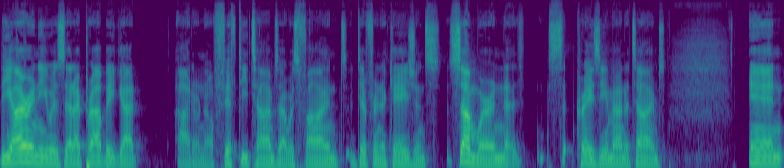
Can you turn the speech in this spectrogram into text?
The irony was that I probably got, I don't know, 50 times I was fined different occasions, somewhere in that crazy amount of times. And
